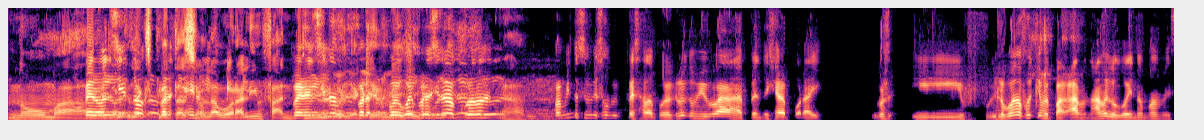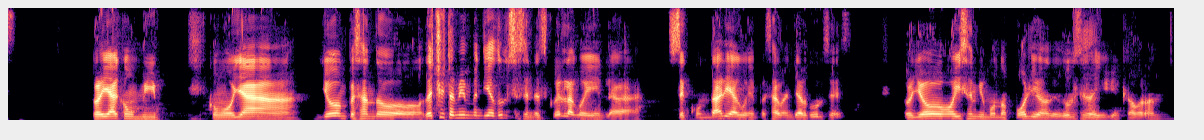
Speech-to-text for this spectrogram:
No mames, Pero en sí es no- explotación en- laboral Pero en sí infantil, no, pero, aquí en pero, güey, pero sí no me acuerdo, Ajá. para mí no se me hizo muy pesado, porque creo que me iba a pendejear por ahí. Y, pues, y, y lo bueno fue que me pagaron algo, güey, no mames. Pero ya como mi, como ya, yo empezando, de hecho también vendía dulces en la escuela, güey, en la secundaria, güey, empecé a vender dulces. Pero yo hice mi monopolio de dulces ahí, bien cabrón.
